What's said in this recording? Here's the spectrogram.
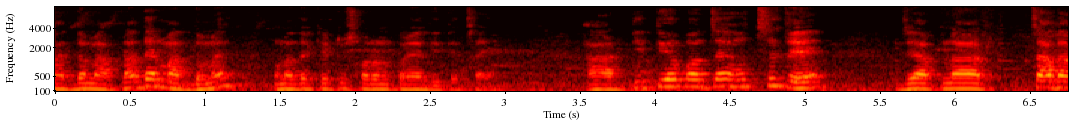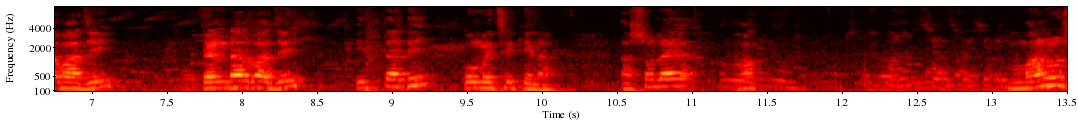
মাধ্যমে, আপনাদের মাধ্যমে ওনাদেরকে একটু স্মরণ করে দিতে চাই। আর তৃতীয় পর্যায়ে হচ্ছে যে যে আপনার চাঁদাবাজি, টেন্ডারবাজি ইত্যাদি কমেছে কিনা। আসলে মানুষ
